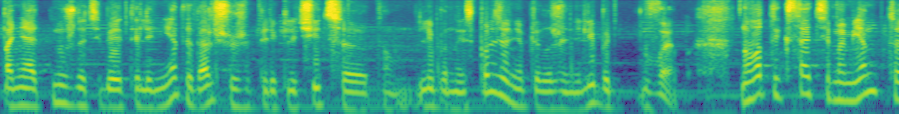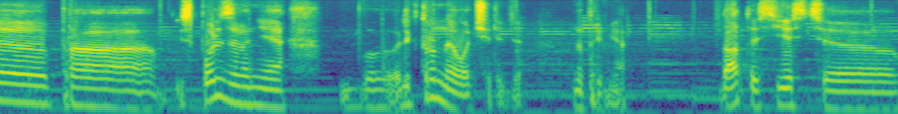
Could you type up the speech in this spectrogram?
понять, нужно тебе это или нет, и дальше уже переключиться там, либо на использование приложения, либо в веб. Ну вот и, кстати, момент э, про использование электронной очереди, например. Да, то есть есть э,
